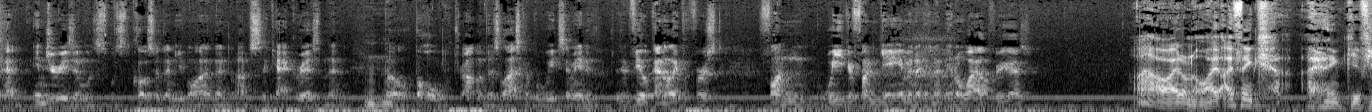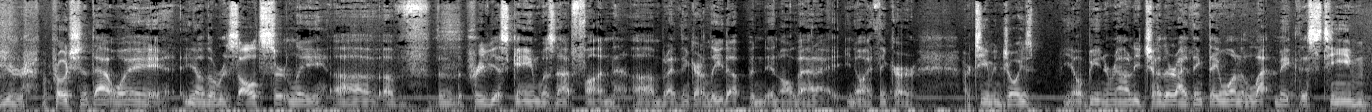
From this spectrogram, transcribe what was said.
had injuries and was, was closer than you'd want, and then obviously Cat Grizz, and then mm-hmm. the, the, whole drama of this last couple of weeks. I mean, did it feel kind of like the first fun week or fun game in a, in a, in a while for you guys? Oh, I don't know. I, I, think I think if you're approaching it that way, you know, the results certainly uh, of the, the, previous game was not fun. Um, but I think our lead up and, and, all that, I you know, I think our our team enjoys you know being around each other. I think they want to let, make this team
